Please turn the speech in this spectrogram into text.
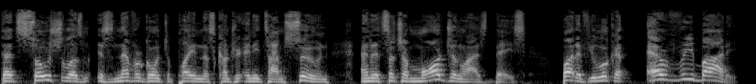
that socialism is never going to play in this country anytime soon, and it's such a marginalized base. But if you look at everybody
